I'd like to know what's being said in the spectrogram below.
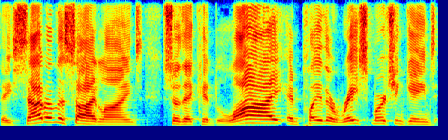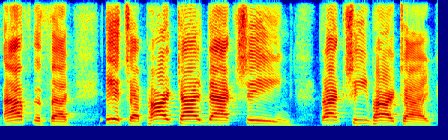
They sat on the sidelines so they could lie and play their race merchant games after the fact. It's apartheid vaccine, vaccine apartheid.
